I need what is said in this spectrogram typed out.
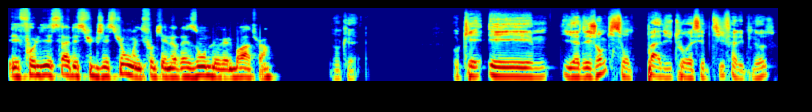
et il faut lier ça à des suggestions. Il faut qu'il y ait une raison de lever le bras, tu vois. Ok. Ok. Et il y a des gens qui sont pas du tout réceptifs à l'hypnose?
